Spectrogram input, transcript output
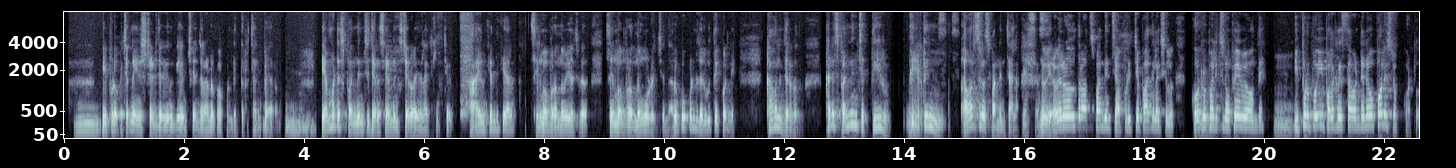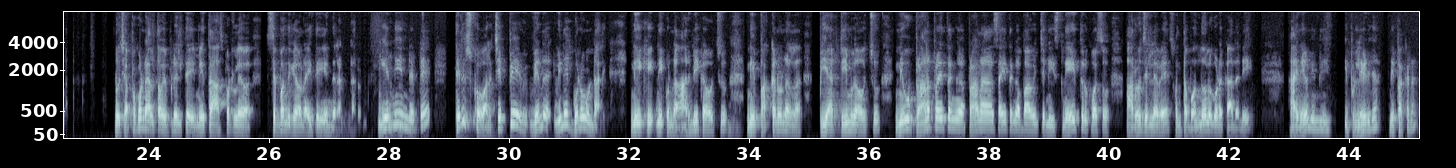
ఇప్పుడు ఒక చిన్న ఇన్సిడెంట్ జరిగింది గేమ్ చేంజర్ అనుకోకుండా ఇద్దరు చనిపోయారు. ఎమ్మటే స్పందించి జనసేన నుంచి చెరువు ఐదు లక్షలు ఇచ్చాడు ఆయనకి ఎందుకు ఇవ్వాలి? సినిమా బృందం ఇవ్వచ్చు కదా సినిమా బృందం కూడా వచ్చింది. అనుకోకుండా జరుగుతాయి కొన్ని. కావాలని జరగదు. కానీ స్పందించే తీరు. విత్ ఇన్ అవర్స్లో స్పందించాలి. నువ్వు ఇరవై రోజుల తర్వాత స్పందించి అప్పుడు ఇచ్చే పాతి లక్షలు కోటి రూపాయలు ఇచ్చిన ఉపయోగం ఉంది. ఇప్పుడు పోయి పలకరిస్తావంటేనేమో పోలీసులు ఒప్పుకోవట్ల నువ్వు చెప్పకుండా వెళ్తావు ఎప్పుడు వెళ్తే మిగతా హాస్పిటల్ సిబ్బందికి ఏమైనా అయితే ఏంది అని అంటున్నారు. ఇవన్నీ ఏంటంటే తెలుసుకోవాలి చెప్పే విన వినే గుణం ఉండాలి. నీకు నీకున్న ఆర్మీ కావచ్చు నీ పక్కనున్న పిఆర్ టీం కావచ్చు నువ్వు ప్రాణప్రహితంగా ప్రాణ సహితంగా భావించే నీ స్నేహితుల కోసం ఆ రోజు వెళ్ళావే సొంత బంధువులు కూడా కాదని ఆయన ఏమి నిన్ను ఇప్పుడు లేడుగా నీ పక్కన?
